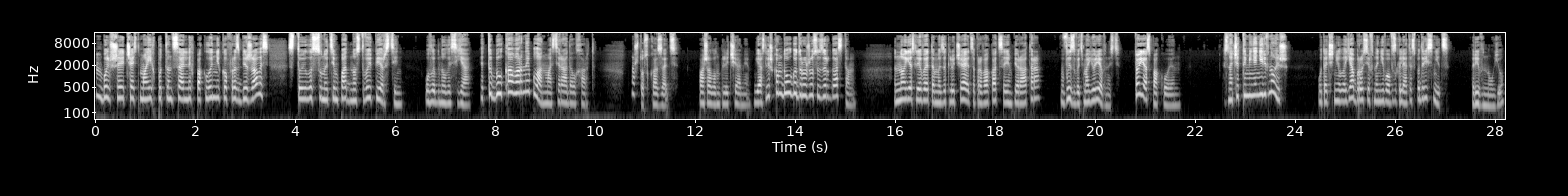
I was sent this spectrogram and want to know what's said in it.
«Большая часть моих потенциальных поклонников разбежалась, стоило сунуть им под нос твой перстень», — улыбнулась я. «Это был коварный план, мастер Адалхарт». «Ну, что сказать». — пожал он плечами. «Я слишком долго дружу с Изергастом. Но если в этом и заключается провокация императора, вызвать мою ревность, то я спокоен». «Значит, ты меня не ревнуешь?» — уточнила я, бросив на него взгляд из-под ресниц. «Ревную»,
